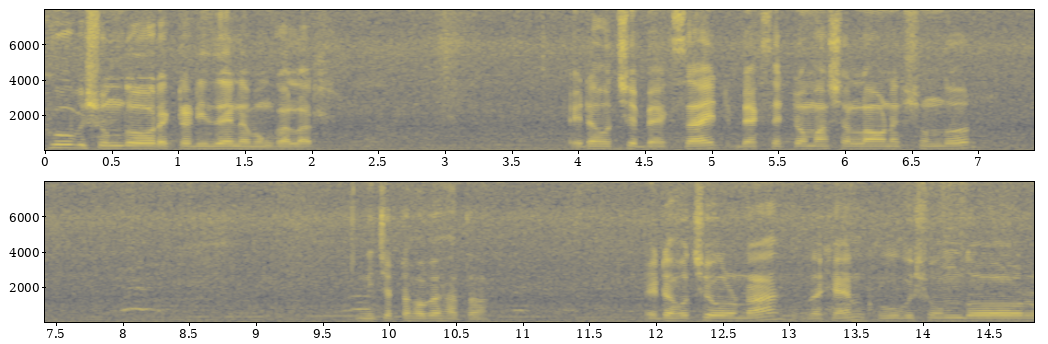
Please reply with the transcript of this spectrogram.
খুবই সুন্দর একটা ডিজাইন এবং কালার। এটা হচ্ছে ব্যাক সাইড। ব্যাক সাইডটাও মাসাল্লাহ অনেক সুন্দর। নিচেরটা হবে হাতা। এটা হচ্ছে ওড়না, দেখেন খুবই সুন্দর।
